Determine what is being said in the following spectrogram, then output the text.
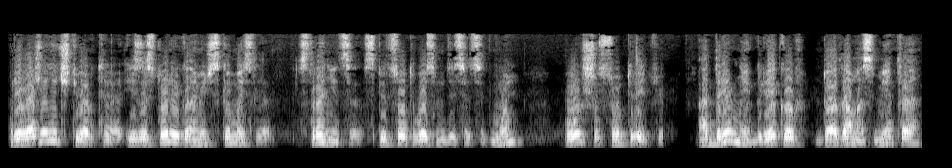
Приложение четвертое. Из истории экономической мысли. Страницы с 587 по 603. От древних греков до Адама Смита.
